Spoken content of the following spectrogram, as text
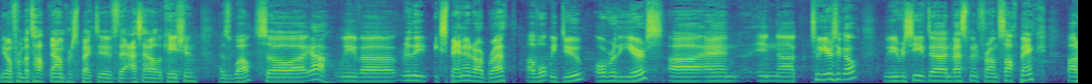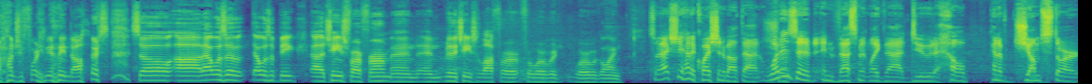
you know, from a top-down perspective, the asset allocation as well. So uh, yeah, we've uh, really expanded our breadth of what we do over the years, uh, and in uh, two years ago, we received an investment from SoftBank about 140 million dollars. So uh, that was a that was a big uh, change for our firm, and, and really changed a lot for, for where we're where we're going. So I actually had a question about that. What sure. does an investment like that do to help kind of jumpstart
